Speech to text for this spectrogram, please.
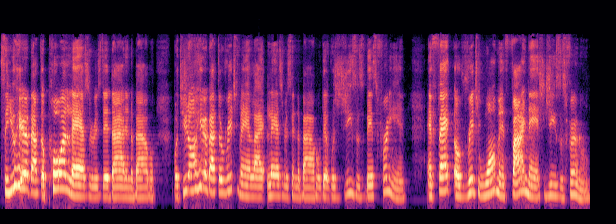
So you hear about the poor Lazarus that died in the Bible, but you don't hear about the rich man like Lazarus in the Bible that was Jesus' best friend. In fact, a rich woman financed Jesus' funeral.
